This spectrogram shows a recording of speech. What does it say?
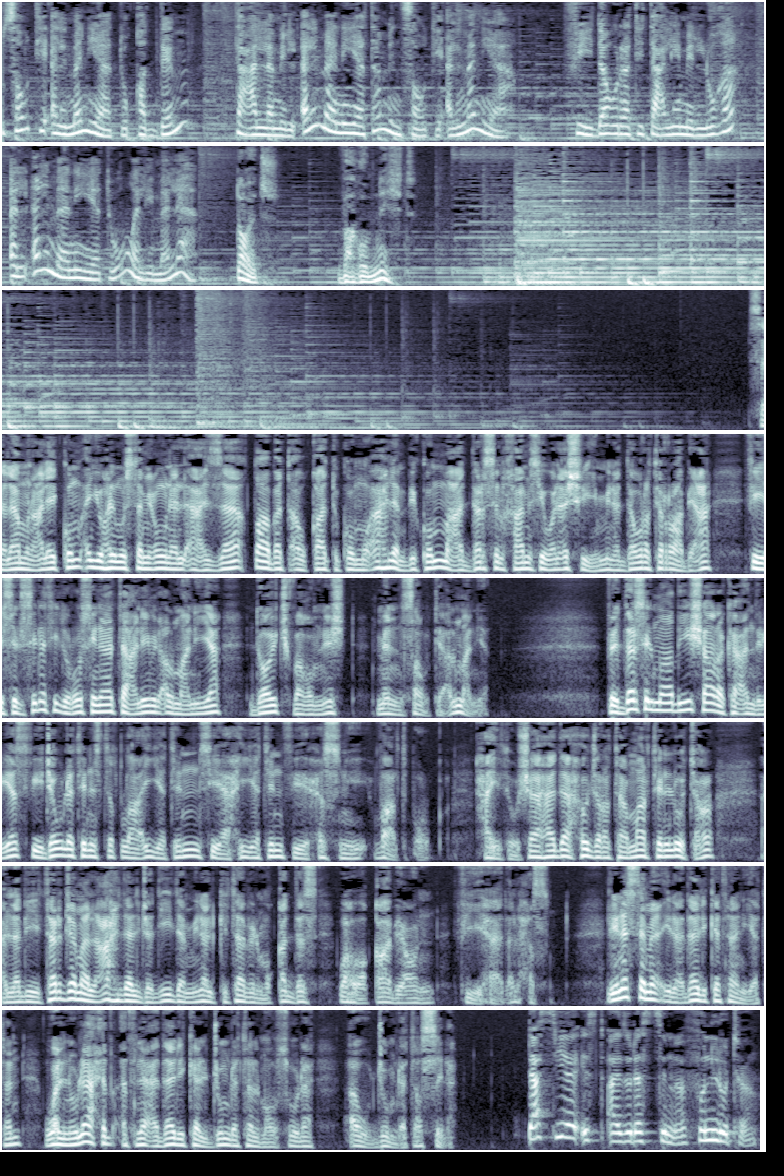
صوت ألمانيا تقدم تعلم الألمانية من صوت ألمانيا في دورة تعليم اللغة الألمانية ولم لا Deutsch. Warum nicht? سلام عليكم أيها المستمعون الأعزاء. طابت أوقاتكم وأهلا بكم مع الدرس الخامس والعشرين من الدورة الرابعة في سلسلة دروسنا تعليم الألمانية Deutsch warum nicht من صوت ألمانيا. في الدرس الماضي شارك أندرياس في جولة استطلاعية سياحية في حصن فارتبورغ حيث شاهد حجرة مارتن لوتر الذي ترجم العهد الجديد من الكتاب المقدس وهو قابع في هذا الحصن. لنستمع إلى ذلك ثانية ولنلاحظ أثناء ذلك الجملة الموصولة أو جملة الصلة. Das hier ist also das Zimmer von Luther.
